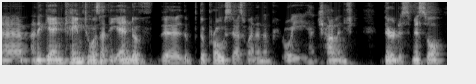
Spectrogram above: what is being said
um, and again came to us at the end of the, the, the process when an employee had challenged their dismissal.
